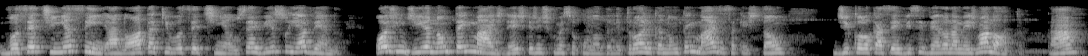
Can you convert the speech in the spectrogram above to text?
você tinha sim a nota que você tinha o serviço e a venda. Hoje em dia não tem mais, desde que a gente começou com nota eletrônica, não tem mais essa questão de colocar serviço e venda na mesma nota, tá?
